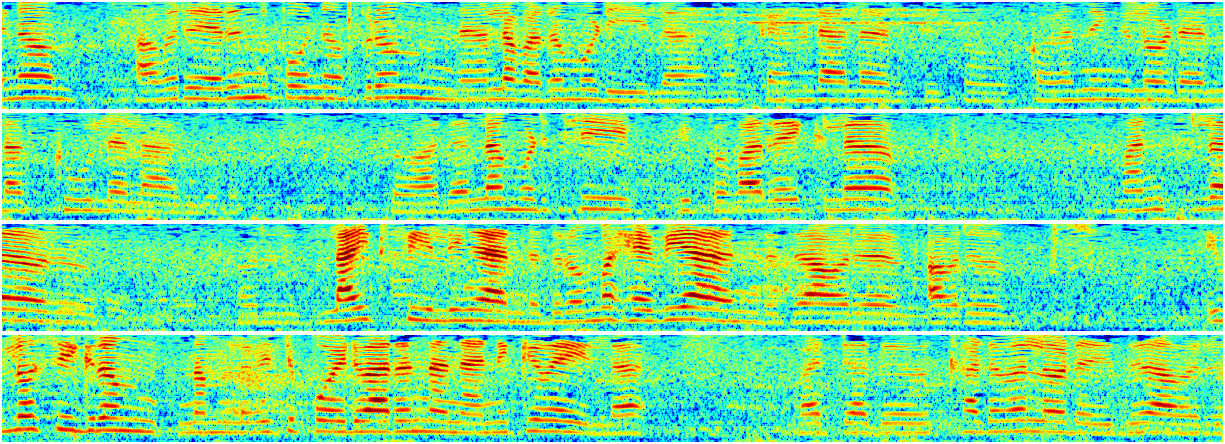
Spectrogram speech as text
ஏன்னா அவர் இறந்து போன அப்புறம் நல்லா வர முடியல. நான் கனடாவில் இருக்கு. ஸோ குழந்தைங்களோட எல்லாம் ஸ்கூலெல்லாம் இருந்தது. ஸோ அதெல்லாம் முடித்து இப்போ வரைக்கில் மனசில் ஒரு ஒரு லைட் ஃபீலிங்காக இருந்தது. ரொம்ப ஹெவியாக இருந்தது. அவர் அவர் இவ்வளோ சீக்கிரம் நம்மளை விட்டு போயிடுவாருன்னு நான் நினைக்கவே இல்லை. பட் அது கடவுளோட இது அவர்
